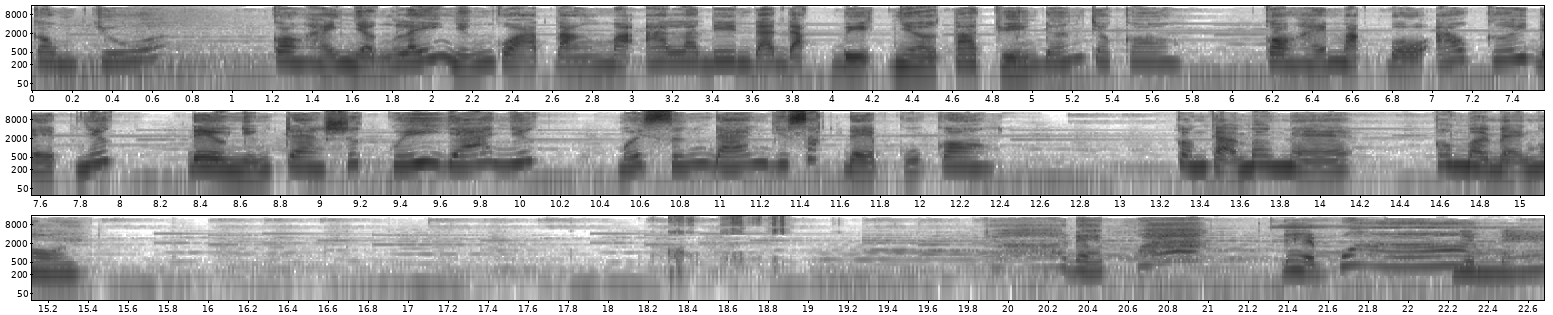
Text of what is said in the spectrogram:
Công chúa, con hãy nhận lấy những quà tặng mà Aladdin đã đặc biệt nhờ ta chuyển đến cho con. Con hãy mặc bộ áo cưới đẹp nhất, đeo những trang sức quý giá nhất mới xứng đáng với sắc đẹp của con. Con cảm ơn mẹ. Con mời mẹ ngồi. Đẹp quá Đẹp quá à. Nhìn nè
